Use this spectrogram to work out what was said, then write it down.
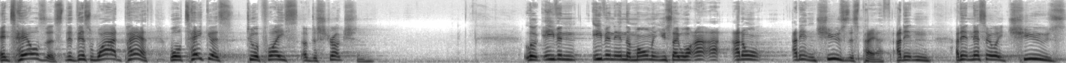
and tells us that this wide path will take us to a place of destruction. Look, even, even in the moment you say, Well, I, I, I don't, I didn't choose this path. I didn't, I didn't necessarily choose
